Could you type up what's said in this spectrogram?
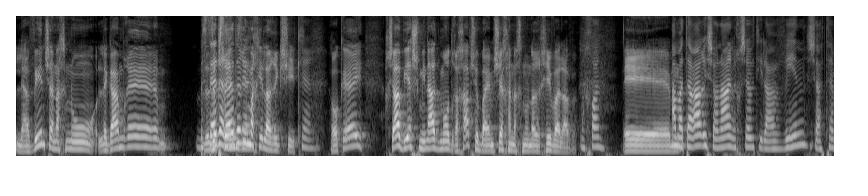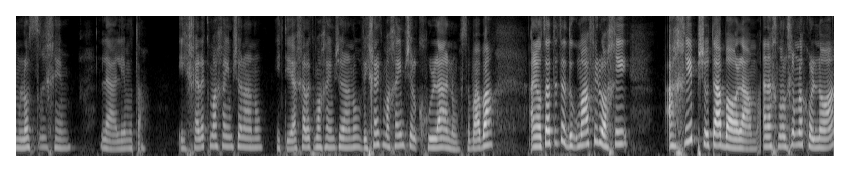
להבין שאנחנו לגמרי... זה- בסדר זה עם בסדר זה. עם אכילה רגשית, כן, אוקיי? עכשיו יש מנעד מאוד רחב שבהמשך אנחנו נרחיב עליו. נכון. אה, המטרה הראשונה, אני חושבת, היא להבין שאתם לא צריכים להעלים אותה. היא חלק מהחיים שלנו, היא תהיה חלק מהחיים שלנו, והיא חלק מהחיים של כולנו, סבבה? אני רוצה לתת את הדוגמה אפילו הכי, הכי פשוטה בעולם. אנחנו הולכים לקולנוע,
